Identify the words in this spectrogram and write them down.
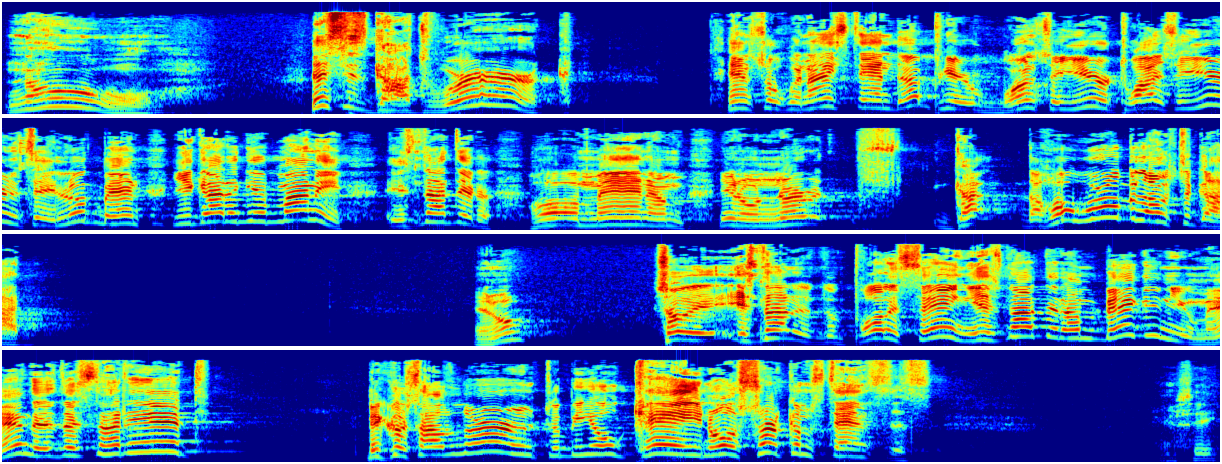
no. This is God's work. And so when I stand up here once a year, or twice a year, and say, look, man, you got to give money. It's not that, oh man, I'm, you know, nervous. God, the whole world belongs to God. You know? So it's not, Paul is saying, it's not that I'm begging you, man. That's not it. Because I've learned to be okay in all circumstances. You see?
